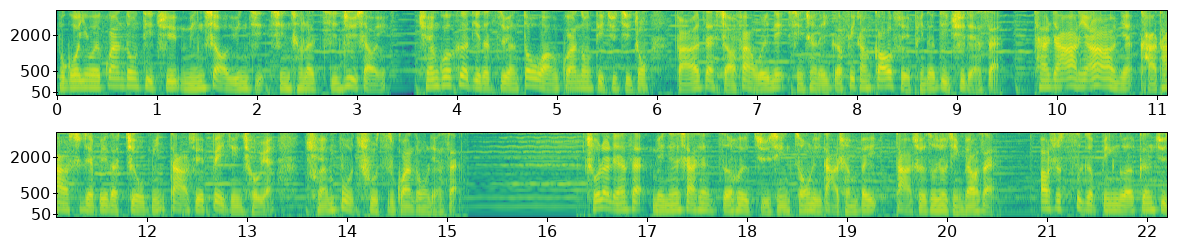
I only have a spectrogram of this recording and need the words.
不过因为关东地区名校云集，形成了集聚效应。全国各地的资源都往关东地区集中，反而在小范围内形成了一个非常高水平的地区联赛。参加2022年卡塔尔世界杯的九名大学背景球员全部出自关东联赛。除了联赛，每年夏天则会举行总理大臣杯大学足球锦标赛，二十四个名额根据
